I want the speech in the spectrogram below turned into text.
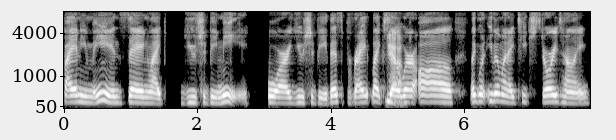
by any means saying like you should be me or you should be this, right? Like, so Yeah. we're all like, when, even when I teach storytelling,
